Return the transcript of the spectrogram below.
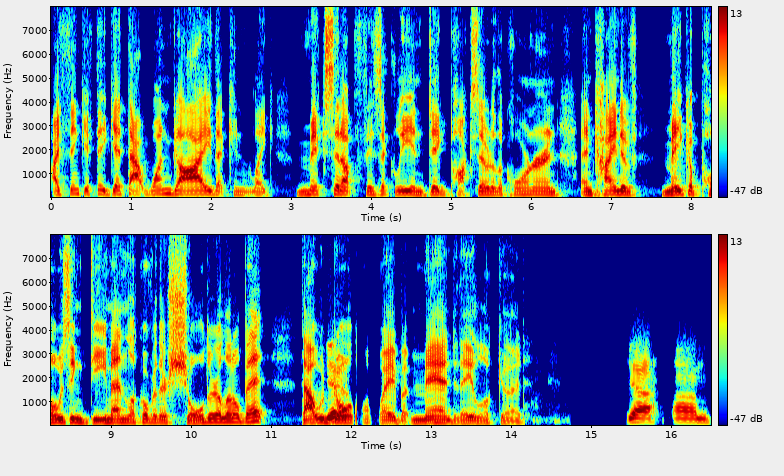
I think if they get that one guy that can like mix it up physically and dig pucks out of the corner and and kind of make opposing D men look over their shoulder a little bit, that would yeah. go a long way. But man, do they look good? Yeah. Um,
